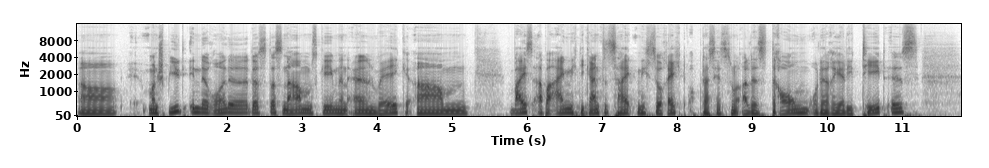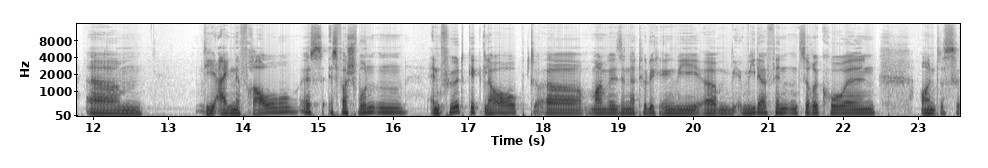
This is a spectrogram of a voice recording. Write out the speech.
Äh, man spielt in der Rolle des, des namensgebenden Alan Wake, ähm, weiß aber eigentlich die ganze Zeit nicht so recht, ob das jetzt nur alles Traum oder Realität ist. Ähm, die eigene Frau ist, ist verschwunden, entführt geglaubt. Äh, man will sie natürlich irgendwie ähm, wiederfinden, zurückholen. Und das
